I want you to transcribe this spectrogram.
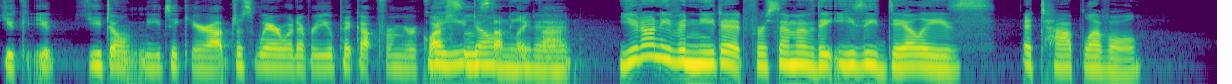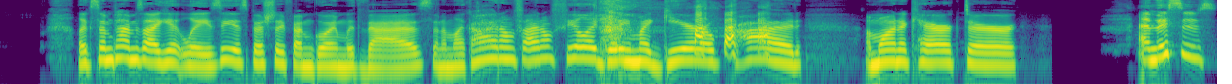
you you you don't need to gear up. Just wear whatever you pick up from your quests yeah, you and don't stuff need like it. that. You don't even need it for some of the easy dailies at top level. Like sometimes I get lazy, especially if I'm going with Vaz, and I'm like, oh, I don't, I don't feel like getting my gear. Oh God, I'm on a character. And this is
